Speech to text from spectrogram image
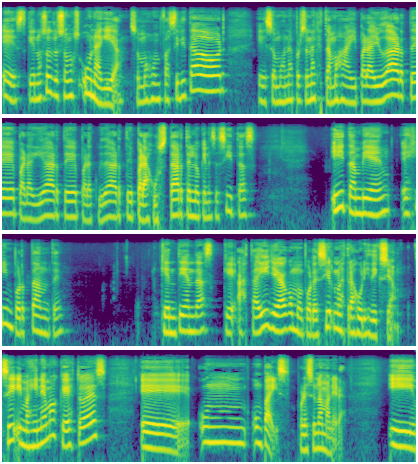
es que nosotros somos una guía, somos un facilitador, eh, somos unas personas que estamos ahí para ayudarte, para guiarte, para cuidarte, para ajustarte en lo que necesitas. Y también es importante que entiendas que hasta ahí llega como por decir nuestra jurisdicción. ¿sí? Imaginemos que esto es eh, un, un país, por decir una manera. Y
